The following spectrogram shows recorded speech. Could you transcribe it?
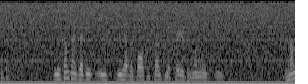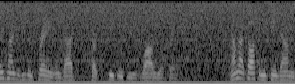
to God. You know, sometimes I think we, we have the false assumption that prayer is a one way street. But how many times have you been praying and God starts speaking to you while you're praying? Now, I'm not talking he came down and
